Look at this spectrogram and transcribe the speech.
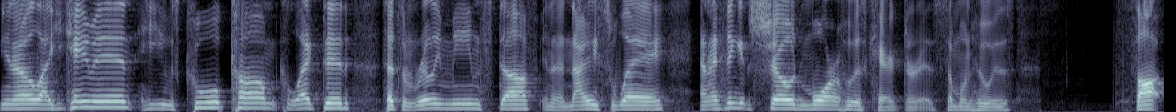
You know, like he came in, he was cool, calm, collected, said some really mean stuff in a nice way, and I think it showed more of who his character is. Someone who is thought,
